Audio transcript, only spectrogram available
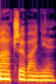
mačevanje.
